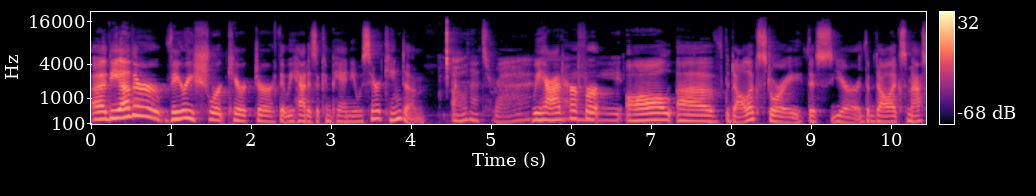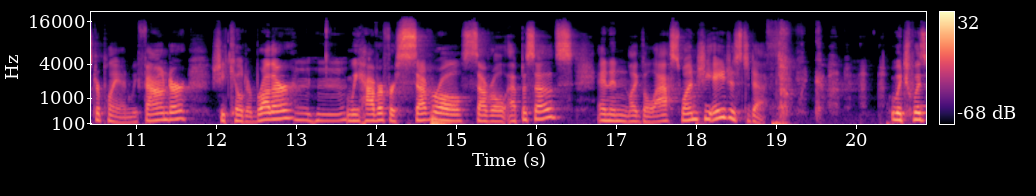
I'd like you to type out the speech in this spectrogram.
uh, the other very short character that we had as a companion was Sara Kingdom. Oh, that's right. We had her for all of the Dalek story this year, the Daleks master plan. We found her. She killed her brother. Mm-hmm. We have her for several, several episodes. And in like the last one, she ages to death, Oh my god. which was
